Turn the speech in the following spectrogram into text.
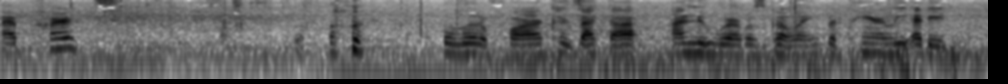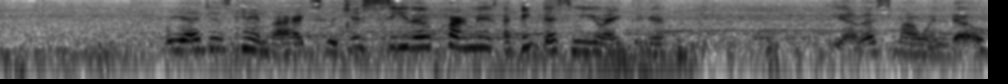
I parked a little far because I thought I knew where I was going, but apparently I didn't. But yeah, I just came back to just see the apartment. I think that's me right there. Yeah, that's my window.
